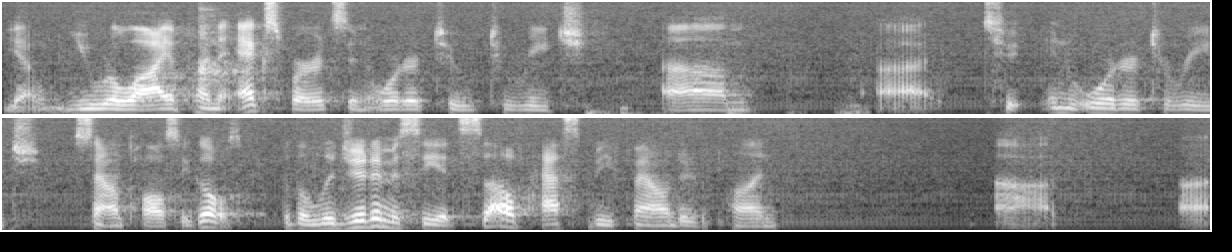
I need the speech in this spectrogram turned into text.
you know you rely upon experts in order to to reach um, uh, to, in order to reach sound policy goals. But the legitimacy itself has to be founded upon, uh, uh,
